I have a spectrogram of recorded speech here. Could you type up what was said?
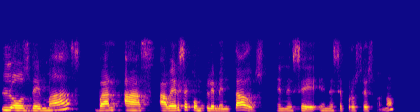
los demás van a, verse complementados en ese, en ese proceso, ¿no?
